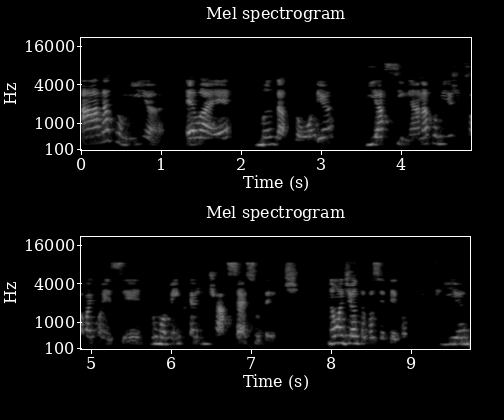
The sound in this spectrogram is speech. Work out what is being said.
a anatomia, ela é mandatória e, assim, a anatomia a gente só vai conhecer no momento que a gente acessa o dente. Não adianta você ter tomografia,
